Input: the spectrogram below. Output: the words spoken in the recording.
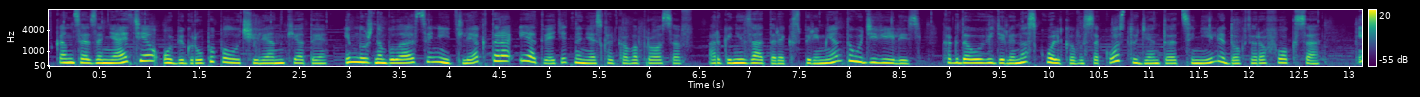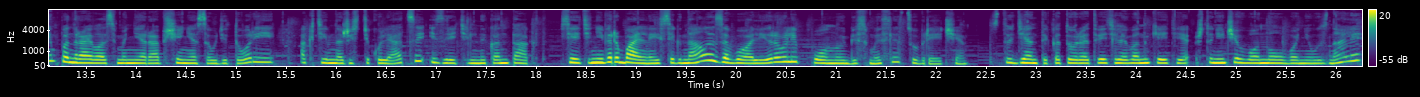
В конце занятия обе группы получили анкеты. Им нужно было оценить лектора и ответить на несколько вопросов. Организаторы эксперимента удивились, когда увидели, насколько высоко студенты оценили доктора Фокса. Им понравилась манера общения с аудиторией, активная жестикуляция и зрительный контакт. Все эти невербальные сигналы завуалировали полную бессмыслицу в речи. Студенты, которые ответили в анкете, что ничего нового не узнали,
